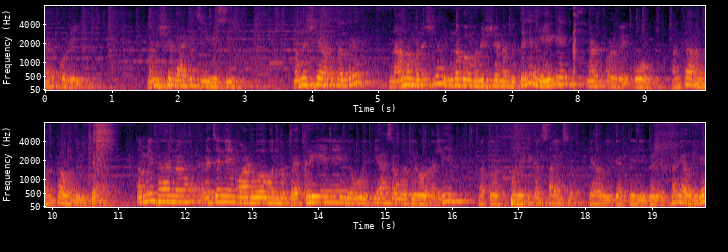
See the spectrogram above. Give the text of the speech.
ನಡ್ಕೊಳ್ಳಿ, ಮನುಷ್ಯರಾಗಿ ಜೀವಿಸಿ. ಮನುಷ್ಯ ಅಂತಂದರೆ ನಾನು ಮನುಷ್ಯ, ಇನ್ನೊಬ್ಬ ಮನುಷ್ಯನ ಜೊತೆಗೆ ಹೇಗೆ ನಡ್ಕೊಳ್ಬೇಕು ಅಂತ ಅನ್ನೋಂಥ ಒಂದು ವಿಚಾರ. ಸಂವಿಧಾನ ರಚನೆ ಮಾಡುವ ಒಂದು ಪ್ರಕ್ರಿಯೆನೇ ನೀವು ಇತಿಹಾಸ ಓದಿರೋರಲ್ಲಿ ಮತ್ತು ಪೊಲಿಟಿಕಲ್ ಸೈನ್ಸ್ ಯಾರು ವಿದ್ಯಾರ್ಥಿಗಳಿರ್ತಾರೆ ಅವರಿಗೆ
